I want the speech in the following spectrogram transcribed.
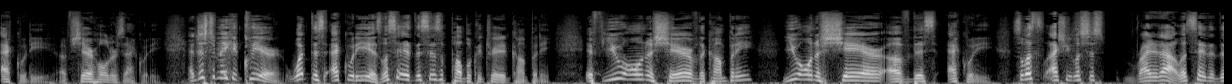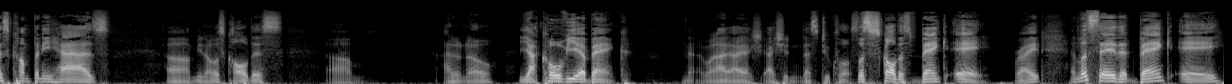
equity, of shareholders' equity. And just to make it clear what this equity is, let's say this is a publicly traded company. If you own a share of the company, you own a share of this equity. So let's actually let's just write it out. Let's say that this company has, um, you know, let's call this, um, I don't know, Yakovia Bank. No, I, I, I shouldn't. That's too close. Let's just call this Bank A, right? And let's say that Bank A,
